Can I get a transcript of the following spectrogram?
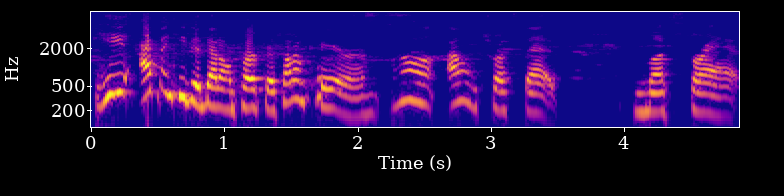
he I think he did that on purpose. I don't care. I don't, I don't trust that muskrat.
